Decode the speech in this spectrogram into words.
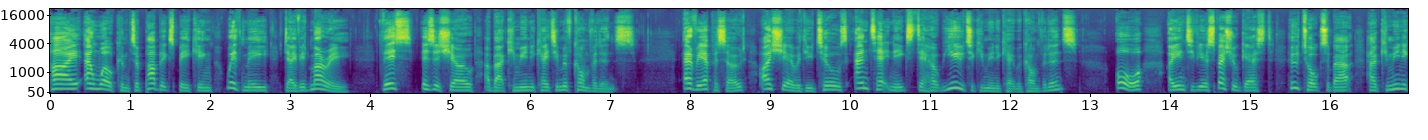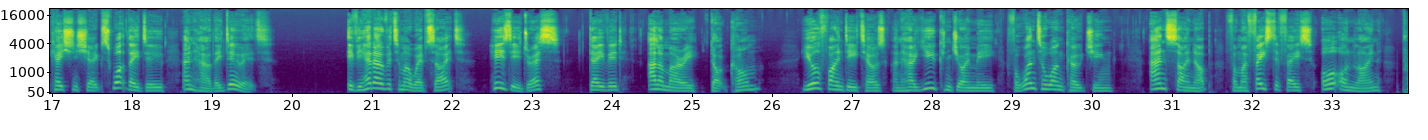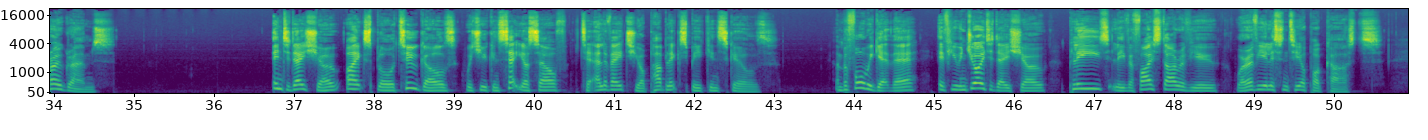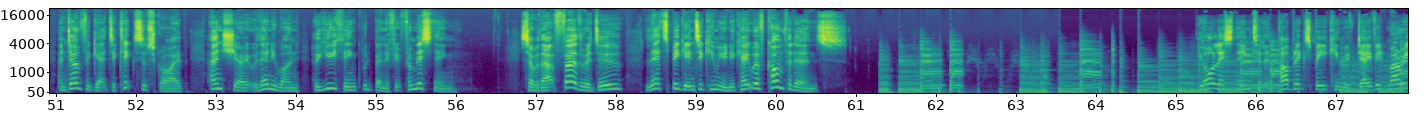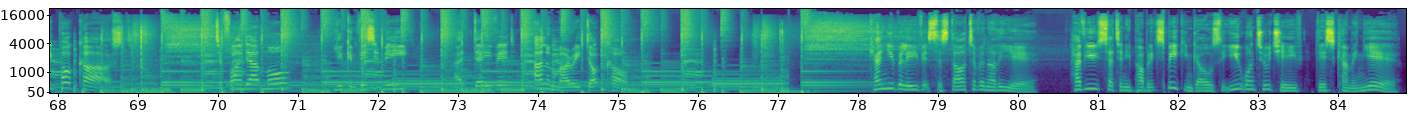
Hi, and welcome to Public Speaking with me, David Murray. This is a show about communicating with confidence. Every episode, I share with you tools and techniques to help you to communicate with confidence, or I interview a special guest who talks about how communication shapes what they do and how they do it. If you head over to my website, here's the address davidalamurray.com you'll find details on how you can join me for one to one coaching and sign up for my face to face or online programs. In today's show, I explore two goals which you can set yourself to elevate your public speaking skills. And before we get there, if you enjoy today's show, please leave a five star review wherever you listen to your podcasts. And don't forget to click subscribe and share it with anyone who you think would benefit from listening. So, without further ado, let's begin to communicate with confidence. You're listening to the Public Speaking with David Murray podcast. To find out more, you can visit me at davidalamurray.com. Can you believe it's the start of another year? Have you set any public speaking goals that you want to achieve this coming year?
